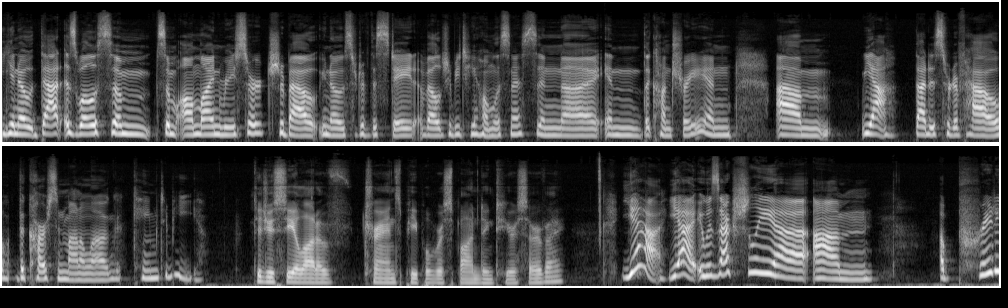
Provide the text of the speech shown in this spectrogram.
you know that as well as some some online research about you know sort of the state of LGBT homelessness in uh, in the country, and um, yeah, that is sort of how the Carson monologue came to be. Did you see a lot of trans people responding to your survey? Yeah, yeah, it was actually a uh, um, a pretty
